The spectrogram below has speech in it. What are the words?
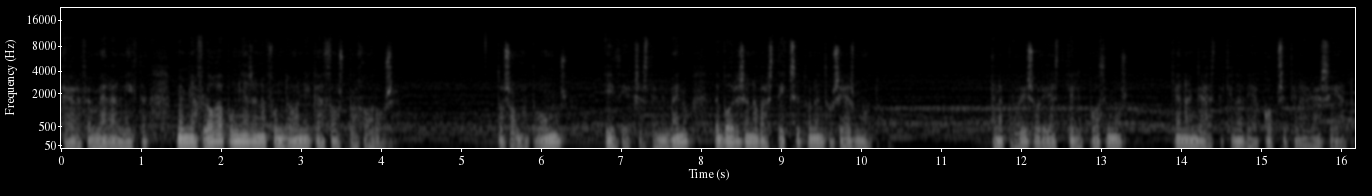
Έγραφε μέρα νύχτα με μια φλόγα που μοιάζε να φουντώνει καθώς προχωρούσε. Το σώμα του όμως, ήδη εξασθενημένο, δεν μπόρεσε να βαστίξει τον ενθουσιασμό του. Ένα πρωί σοριάστηκε λιπόθυμος και αναγκάστηκε να διακόψει την εργασία του.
